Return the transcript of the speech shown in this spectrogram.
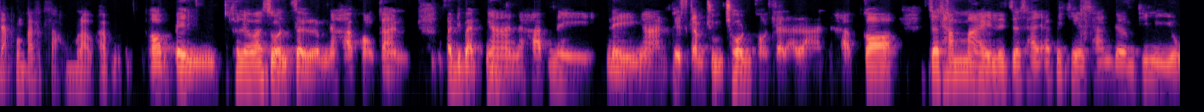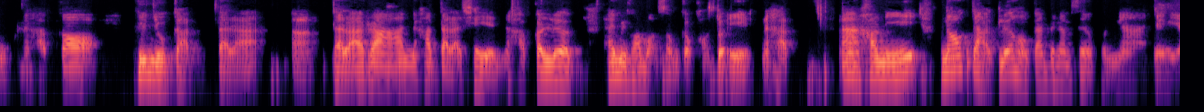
จากผลการศึกษาของเราครับก็เป็นเขาเรียกว่าส่วนเสริมนะครับของการปฏิบัติงานนะครับในในงานเภสัชกรรมชุมชนของแต่ละร้านนะครับ ก็จะทำใหม่หรือจะใช้แอปพลิเคชันเดิมที่มีอยู่นะครับ ก็ขึ้นอยู่กับแต่ละอ่าแต่ละร้านนะครับ แต่ละเชนนะครับ ก็เลือกให้มีความเหมาะสมกับของตัวเองนะครับอ่าคราวนี้นอกจากเรื่องของการไปนำเสนอผลงานอย่างนี้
